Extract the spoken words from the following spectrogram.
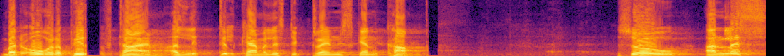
But over a period of time, a little camelistic trends can come. So, unless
